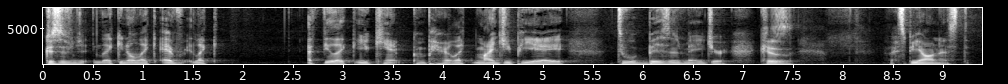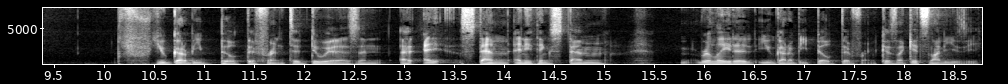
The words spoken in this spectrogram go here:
because like you know like every like I feel like you can't compare like my GPA to a business major because let's be honest you got to be built different to do it as an any STEM anything STEM related you got to be built different because like it's not easy.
